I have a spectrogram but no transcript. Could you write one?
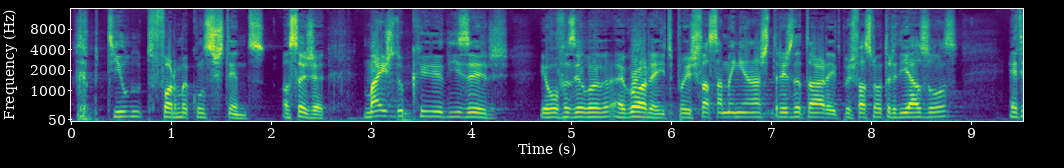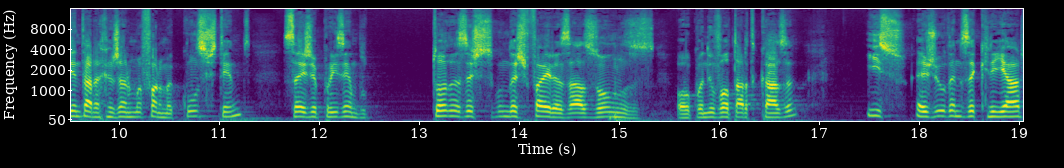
repeti-lo de forma consistente. Ou seja, mais do que dizer eu vou fazê-lo agora e depois faço amanhã às 3 da tarde e depois faço no outro dia às 11, é tentar arranjar uma forma consistente, seja, por exemplo, todas as segundas-feiras às 11 ou quando eu voltar de casa, isso ajuda-nos a criar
